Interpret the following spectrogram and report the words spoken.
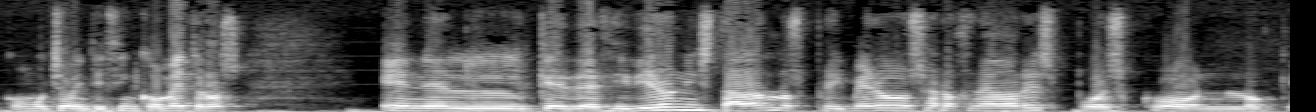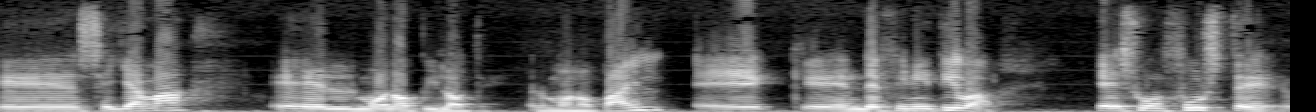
con mucho 25 metros, en el que decidieron instalar los primeros aerogeneradores pues con lo que se llama el monopilote, el monopile, eh, que en definitiva es un fuste,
